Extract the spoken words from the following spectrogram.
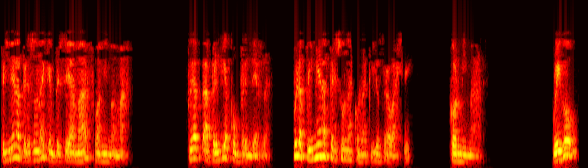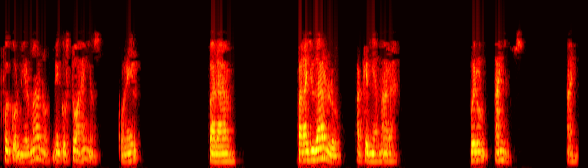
primera persona que empecé a amar fue a mi mamá. Aprendí a comprenderla. Fue la primera persona con la que yo trabajé, con mi madre. Luego fue con mi hermano, me costó años con él para, para ayudarlo a que me amara. Fueron años, años.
